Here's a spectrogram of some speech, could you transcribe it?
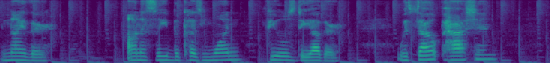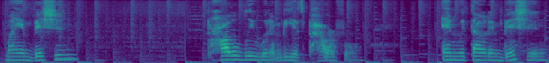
Neither. Honestly, because one fuels the other. Without passion, my ambition probably wouldn't be as powerful. And without ambition,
